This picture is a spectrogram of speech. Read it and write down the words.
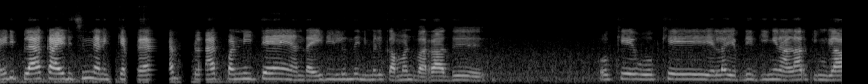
ஐடி பிளாக் ஆயிடுச்சுன்னு நினைக்கிறேன். பிளாக் பண்ணிட்டேன். அந்த ஐடியிலேருந்து இனிமேல் கமெண்ட் வராது. Okay okay. எல்லாம் எப்படி இருக்கீங்க? நல்லா இருக்கீங்களா?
